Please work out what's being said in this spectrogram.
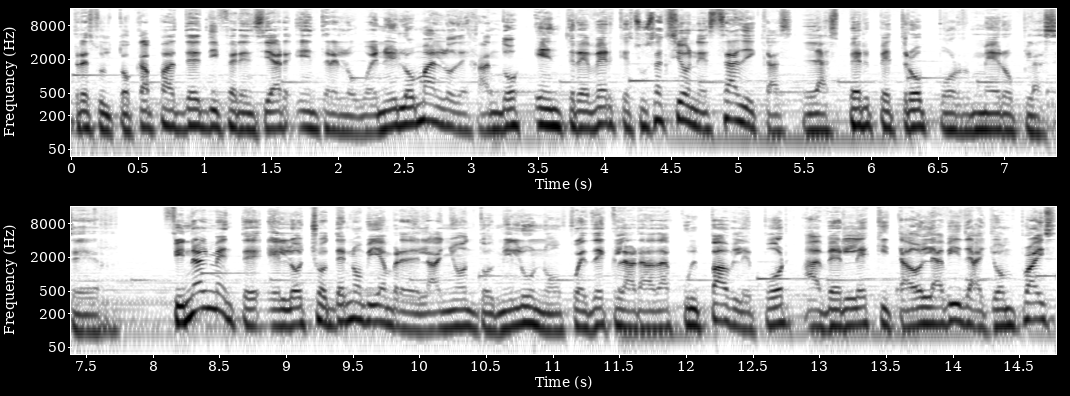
resultó capaz de diferenciar entre lo bueno y lo malo, dejando entrever que sus acciones sádicas las perpetró por mero placer. Finalmente, el 8 de noviembre del año 2001 fue declarada culpable por haberle quitado la vida a John Price,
